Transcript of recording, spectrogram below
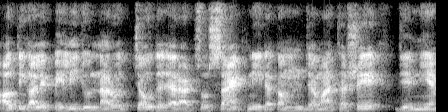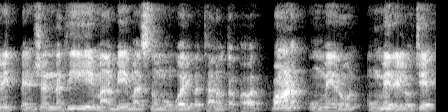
આવતીકાલે પહેલી જૂનના રોજ ચૌદ હજાર આઠસો સાઠની રકમ જમા થશે, જે નિયમિત પેન્શન નથી. એમાં બે માસનો મોંઘવારી ભથ્થાનો તફાવત પણ ઉમેરો, ઉમેરેલો છે.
